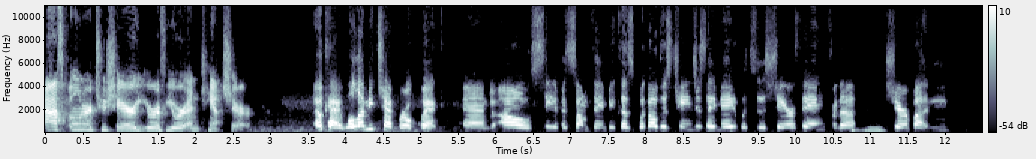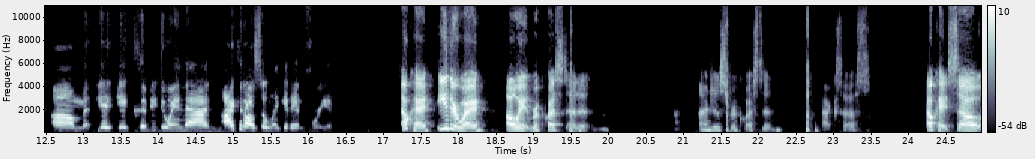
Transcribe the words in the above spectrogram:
ask owner to share you're a viewer and can't share. Okay, well, let me check real quick and I'll see if it's something because with all those changes they made with the share thing for the share button, um, it, it could be doing that. I could also link it in for you. Okay, either way. Oh wait, request edit. I just requested access. Okay, so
